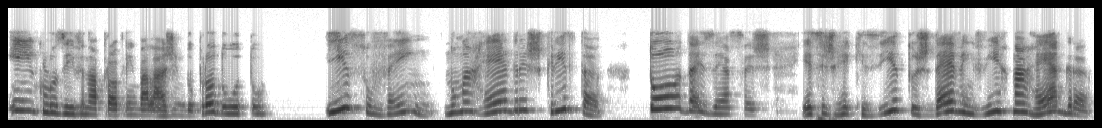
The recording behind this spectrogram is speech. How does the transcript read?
inclusive na própria embalagem do produto. Isso vem numa regra escrita. Todas essas esses requisitos devem vir na regra.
